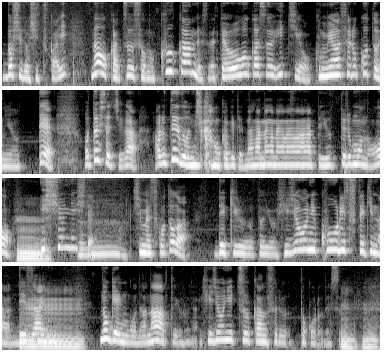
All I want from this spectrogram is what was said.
どしどし使いなおかつその空間ですね手を動かす位置を組み合わせることによって私たちがある程度の時間をかけて長々長々って言ってるものをうん。一瞬にして示すことができるという非常に効率的なデザイうンん。の言語だなというふうな非常に痛感するところです。うんうん。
